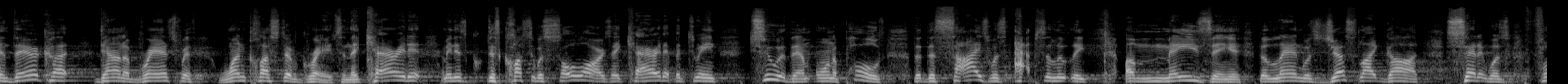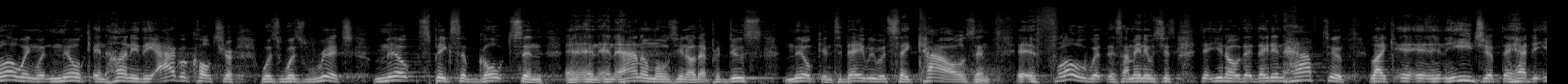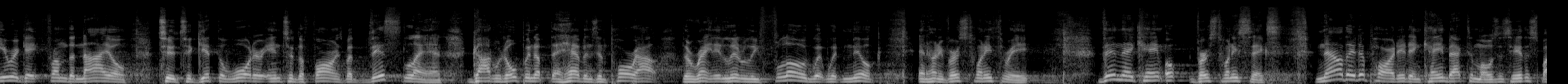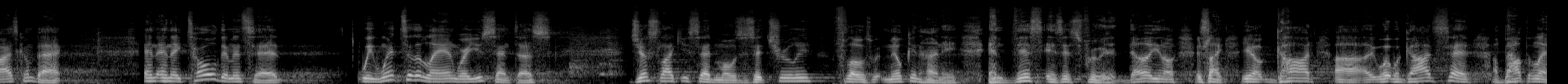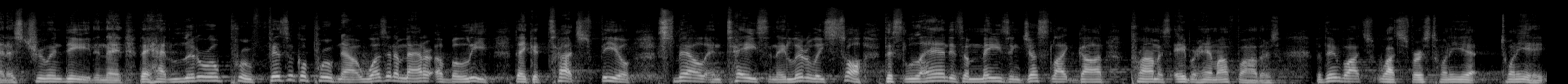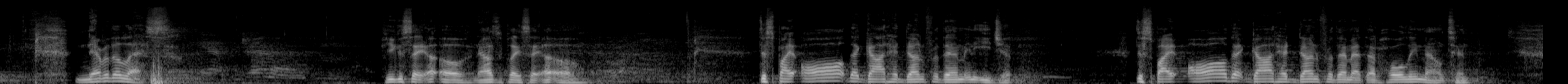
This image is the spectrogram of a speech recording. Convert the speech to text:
and there cut down a branch with one cluster of grapes. And they carried it. I mean, this, this cluster was so large, they carried it between two of them on a pole. The, the size was absolutely amazing. The land was just like God said it was, flowing with milk and honey. The agriculture was, was rich. Milk speaks of goats and, and, and animals, you know, that produce milk. And today we would say cows. And it, it flowed with this. I mean, it was just, you know, they, they didn't have to, like in, in in Egypt, they had to irrigate from the Nile to, to get the water into the farms. But this land, God would open up the heavens and pour out the rain. It literally flowed with, with milk and honey. Verse 23. Then they came, oh, verse 26. Now they departed and came back to Moses. Here the spies come back. And, and they told him and said, We went to the land where you sent us just like you said, Moses, it truly flows with milk and honey, and this is its fruit. It does, you know, it's like, you know, God, uh, what, what God said about the land is true indeed. And they, they had literal proof, physical proof. Now, it wasn't a matter of belief. They could touch, feel, smell, and taste, and they literally saw this land is amazing, just like God promised Abraham, our fathers. But then watch, watch verse 28. 28. Nevertheless, if you could say, uh oh, now's the place to say, uh oh. Despite all that God had done for them in Egypt, despite all that God had done for them at that holy mountain,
